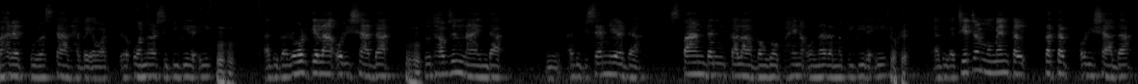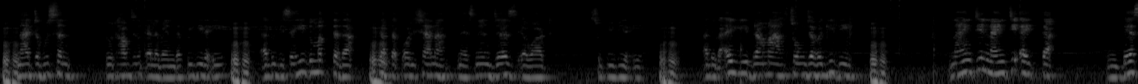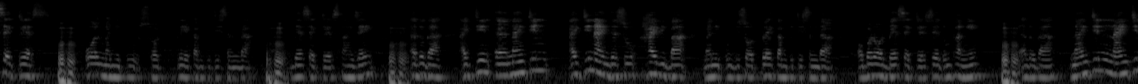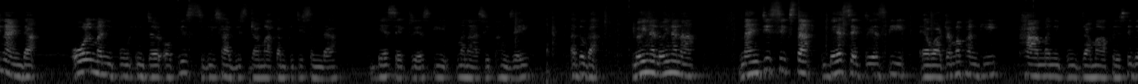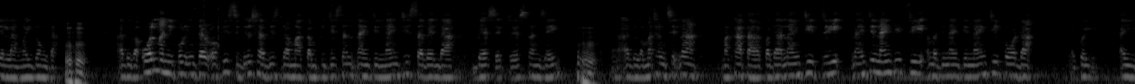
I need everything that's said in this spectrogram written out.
भारत पुरस्कार है बे अवार्ड ऑनर्स पीबी रही अदुगा रोड केला ओडिशा दा 2009 दा अदुगी सेम ईयर दा स्पांदन कला गौरव हैना ऑनर अमा पीबीरई ओके अदुगा थिएटर मूवमेंट कल कटक ओडिशादा नाइट भूषण 2011 दा पीबीरई अदुगी सही दुमक्तदा कटक ओडिशाना नेशनल जज अवार्ड सु पीबीरई अदुगा अꯩꯒꯤ ड्रामा चोंजबगीदी 1998 दा best actress all Manipur short play competition दा बेस्ट एक्ट्रेस फंगजै अदुगा 18 1989 दसु हाइरिबा मणिपुर की शॉर्ट प्ले कंपटीशन दा ओवरऑल बेस्ट एक्ट्रेस से अदुगा 1999 दा all Manipur inter office civil service drama competition दा बेस्ट एक्ट्रेस की मनासी फंगजई अदुगा लोइना लोइना ना 96 ता खा मणिपुर ड्रामा फेस्टिवल लांगमैदोंग दा अदुगा all Manipur inter office civil service drama competition 1997 दा बेस्ट एक्ट्रेस फंगजई अदुगा मथंग सिना मखा तारकपदा 93 1993 अमदी 1994 दा कोई आई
